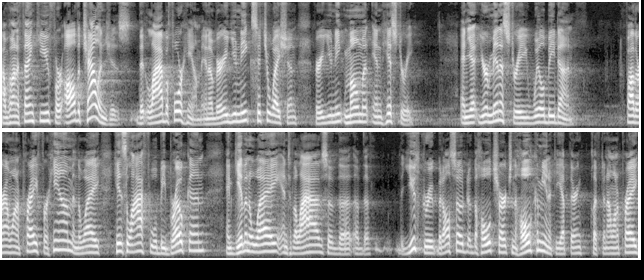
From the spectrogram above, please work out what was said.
I want to thank you for all the challenges that lie before him in a very unique situation, very unique moment in history. And yet your ministry will be done. Father, I want to pray for him and the way his life will be broken and given away into the lives of the, of the, the youth group, but also of the whole church and the whole community up there in Clifton. I want to pray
